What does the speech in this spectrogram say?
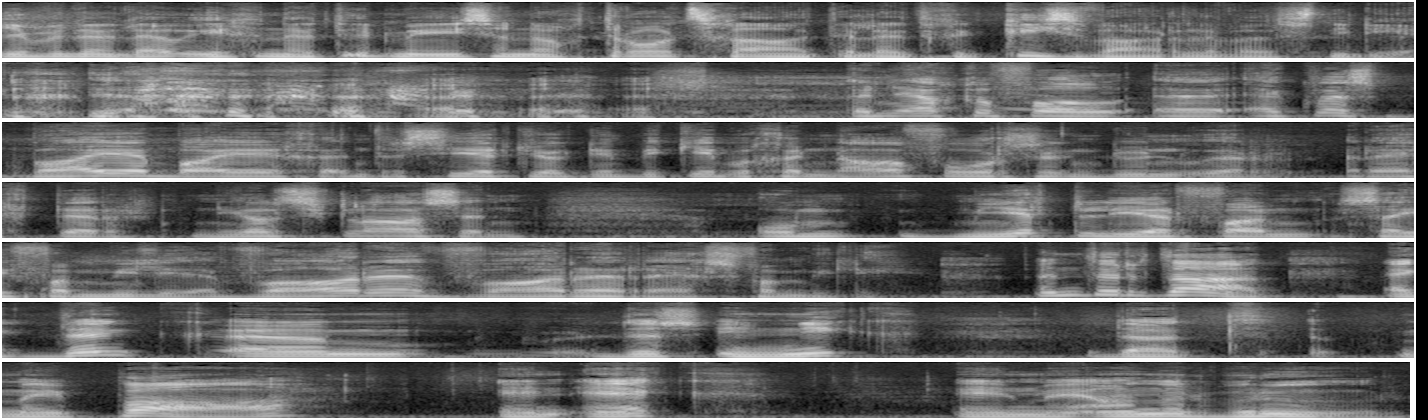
Jy moet onthou ek het toe mense nog trots gehad hulle het gekies waar hulle wil studeer. Ja. In elk geval, uh, ek was baie baie geïnteresseerd toe ek net 'n bietjie begin navorsing doen oor regter Niels Klasen om meer te leer van sy familie, 'n ware ware regsfamilie. Inderdaad, ek dink ehm um, dis uniek dat my pa en ek en my ander broer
